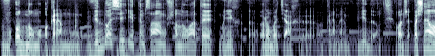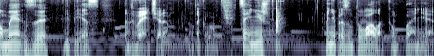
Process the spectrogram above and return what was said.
в одному окремому відосі і тим самим вшанувати моїх е, роботях е, окремим відео. Отже, почнемо ми з BPS Adventure. Отакого. Цей ніж Мені презентувала компанія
